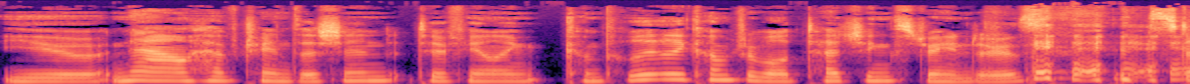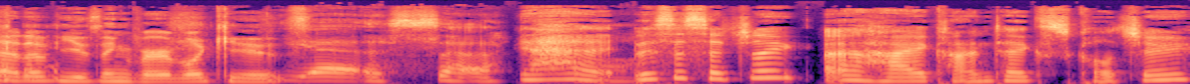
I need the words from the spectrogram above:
you now have transitioned to feeling completely comfortable touching strangers instead of using verbal cues. yes. Uh, Yeah, Oh. this is such like a high context culture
